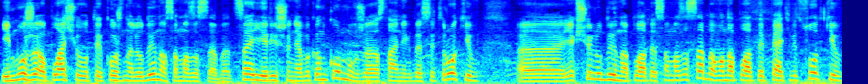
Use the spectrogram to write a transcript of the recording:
і може оплачувати кожна людина сама за себе. Це є рішення виконкому вже останніх 10 років. Е, якщо людина платить сама за себе, вона платить 5%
